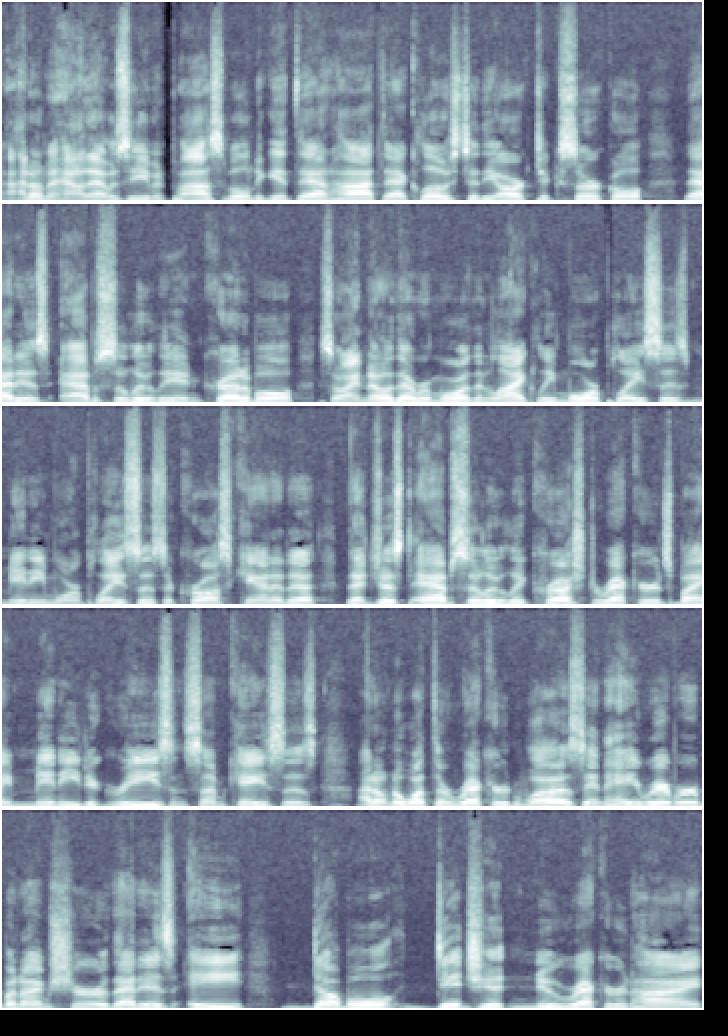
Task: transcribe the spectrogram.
I don't know how that was even possible to get that hot that close to the Arctic Circle. That is absolutely incredible. So I know there were more than likely more places, many more places across Canada that just absolutely crushed records by many degrees in some cases. I don't know what the record was in Hay River, but I'm sure that is a double digit new record high.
